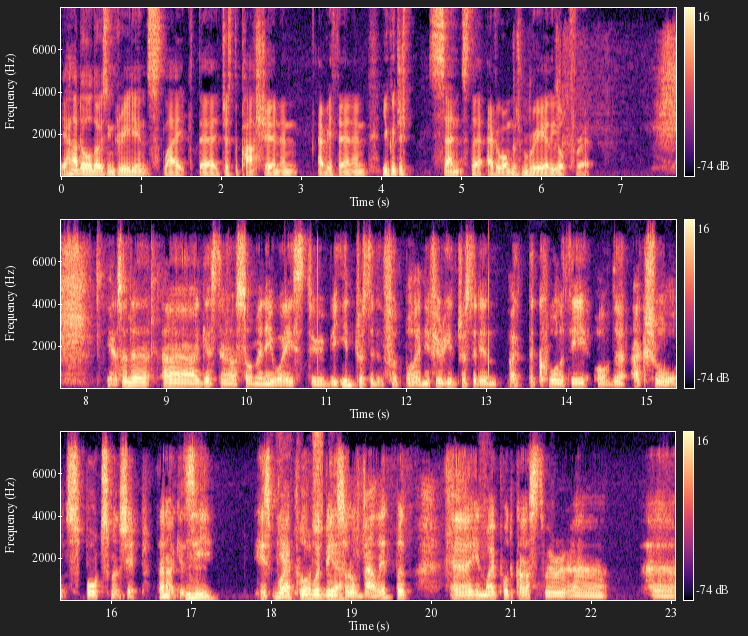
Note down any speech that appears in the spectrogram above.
it had all those ingredients, like the just the passion and everything, and you could just sense that everyone was really up for it. Yes, and uh, uh, I guess there are so many ways to be interested in football, and if you're interested in like the quality of the actual sportsmanship, then I can mm-hmm. see his point yeah, course, would be yeah. sort of valid. But uh, in my podcast, we're uh, uh,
